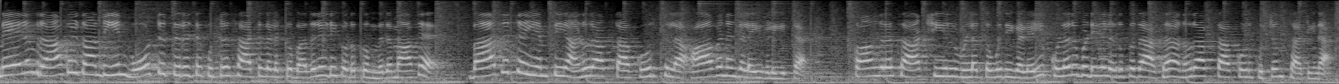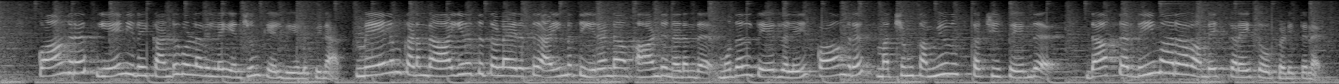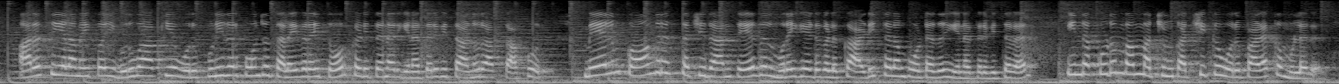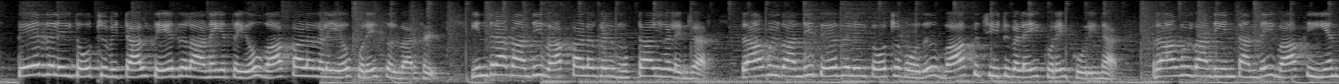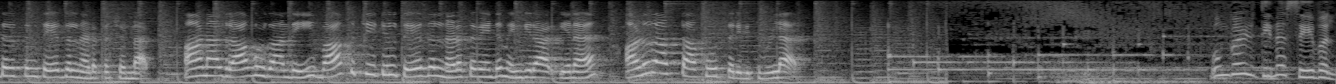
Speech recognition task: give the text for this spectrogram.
மேலும் ராகுல் காந்தியின் ஓட்டு திருட்டு குற்றச்சாட்டுகளுக்கு பதிலடி கொடுக்கும் விதமாக பாஜக எம்பி அனுராக் தாக்கூர் சில ஆவணங்களை வெளியிட்டார். காங்கிரஸ் ஆட்சியில் உள்ள தொகுதிகளில் குளறுபடிகள் இருப்பதாக அனுராக் தாக்கூர் குற்றம் சாட்டினார். காங்கிரஸ் ஏன் இதை கண்டுகொள்ளவில்லை என்றும் கேள்வி எழுப்பினார். மேலும் கடந்த ஆயிரத்து தொள்ளாயிரத்து ஐம்பத்தி இரண்டாம் ஆண்டு நடந்த முதல் தேர்தலில் காங்கிரஸ் மற்றும் கம்யூனிஸ்ட் கட்சி சேர்ந்து டாக்டர் பீமாராவ் அம்பேத்கரை தோற்கடித்தனர். அரசியலமைப்பை உருவாக்கிய ஒரு புனிதர் போன்ற தலைவரை தோற்கடித்தனர் என தெரிவித்த அனுராக் தாக்கூர். மேலும் காங்கிரஸ் கட்சிதான் தேர்தல் முறைகேடுகளுக்கு அடித்தளம் போட்டது என தெரிவித்தவர். இந்த குடும்பம் மற்றும் கட்சிக்கு ஒரு பழக்கம் உள்ளது. தேர்தலில் தோற்றுவிட்டால் தேர்தல் ஆணையத்தையோ வாக்காளர்களையோ குறை சொல்வார்கள். இந்திரா காந்தி வாக்காளர்கள் முட்டாள்கள் என்றார். ராகுல் காந்தி தேர்தலில் தோற்றபோது வாக்குச்சீட்டுகளை குறை கூறினார். ராகுல் காந்தியின் தந்தை வாக்கு இயந்திரத்தில் தேர்தல் நடத்தச் சொன்னார். ஆனால் ராகுல் காந்தி வாக்குச்சீட்டில் தேர்தல் நடத்த வேண்டும் என்கிறார் என அனுராக் தாக்கூர் தெரிவித்துள்ளார். உங்கள் தின சேவல்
